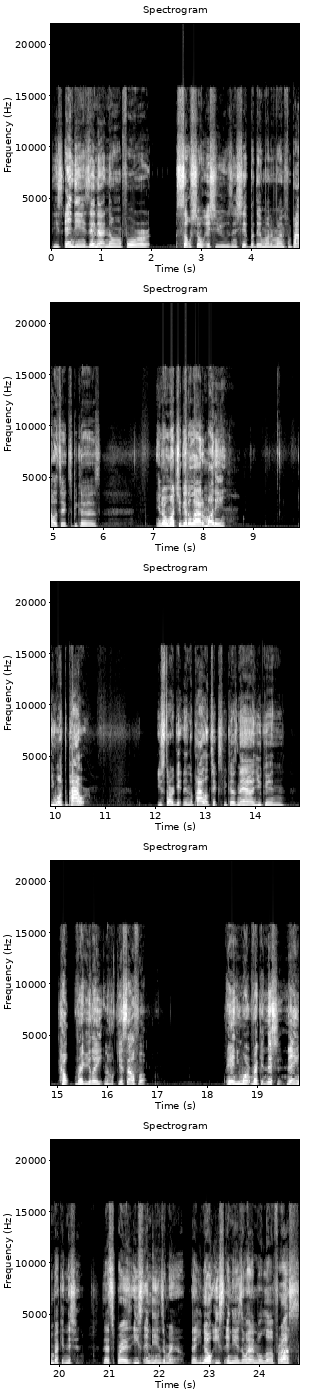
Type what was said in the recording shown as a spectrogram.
these Indians, they're not known for social issues and shit, but they want to run from politics because, you know, once you get a lot of money, you want the power. You start getting into politics because now you can help regulate and hook yourself up. And you want recognition, name recognition. That spreads East Indians around. Now, you know, East Indians don't have no love for us.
